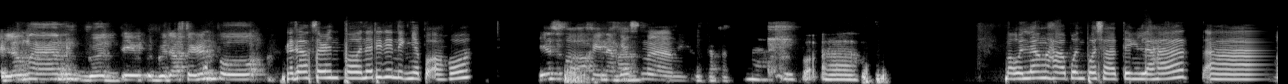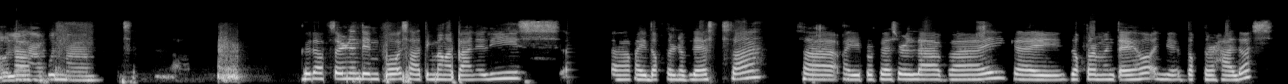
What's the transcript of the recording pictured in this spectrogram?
Hello ma'am, good good afternoon po. Good afternoon po. Naririnig niyo po ako? Yes po, okay na ma'am. Yes, ma'am. Okay po. Ah, maulang hapon po sa ating lahat. Ah, Maulang ah, hapon ma'am. Good afternoon din po sa ating mga panelists, ah, kay Dr. Noblesa, sa kay Professor Labay, kay Dr. Montejo, and Dr. Halos.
